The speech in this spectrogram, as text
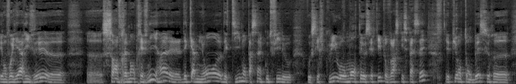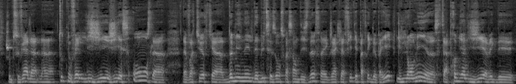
et on voyait arriver euh, sans vraiment prévenir. Hein, des camions, euh, des teams, on passait un coup de fil au, circuit ou on montait au circuit pour voir ce qui se passait. Et puis on tombait sur, euh, je me souviens, la, toute nouvelle Ligier JS11, la, la, voiture qui a dominé le début de saison 79 avec Jacques Lafitte et Patrick Depaillé. Ils l'ont mis, c'était la première Ligier avec des,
